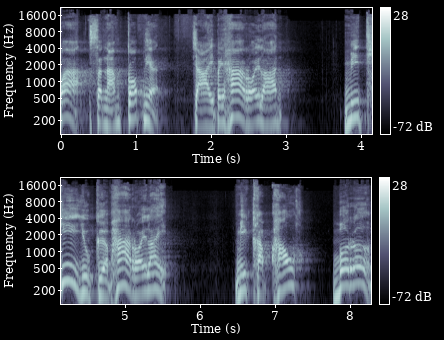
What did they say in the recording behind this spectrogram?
ว่าสนามกอล์ฟเนี่ยจ่ายไป 500 ล้าน มีที่อยู่เกือบ 500 ไร่ มีคลับเฮาส์เบอร์เริ่ม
